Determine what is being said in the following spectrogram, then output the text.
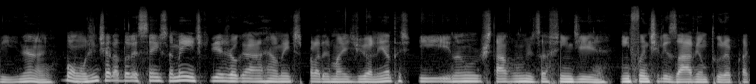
E, né? Bom, a gente era adolescente também, a gente queria jogar realmente paradas mais violentas e não estávamos a fim de infantilizar a aventura para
